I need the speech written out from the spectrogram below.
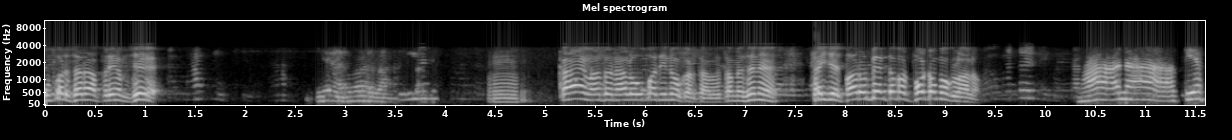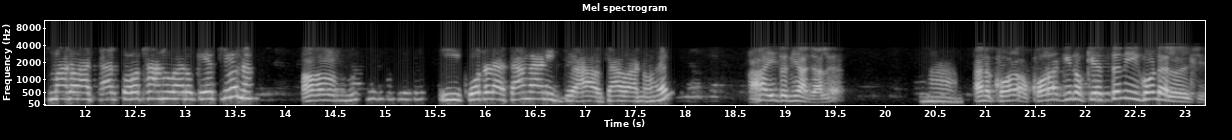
ઉપર સરા પ્રેમ છે. કાંઈ વાંધો ના હાલો ઉપાધિ ન કરતા હવે તમે છે ને થઈ જાય. પારુલબેન તમારો ફોટો મોકલો હાલો. હા અને આ કેસ મારો આ ચારસો અઠાણું વાળો કેસ રહ્યો ને હા. ઈ કોટડા સાંગાણી જ આ જવાનો હે. હા ઈ તો ન્યા ચાલે હા. અને ખોરા ખોરાકીનો કેસ છે ને ઈ ગોંડલ છે.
